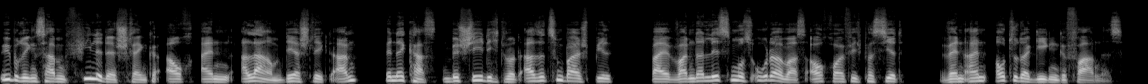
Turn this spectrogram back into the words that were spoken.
Übrigens haben viele der Schränke auch einen Alarm, der schlägt an, wenn der Kasten beschädigt wird. Also zum Beispiel bei Vandalismus oder was auch häufig passiert, wenn ein Auto dagegen gefahren ist.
